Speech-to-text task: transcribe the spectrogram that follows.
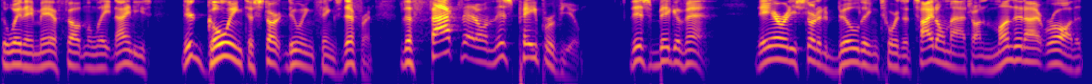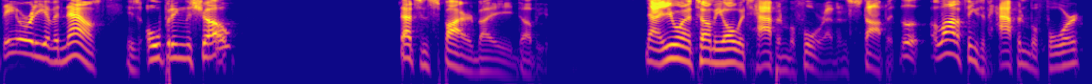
the way they may have felt in the late 90s, they're going to start doing things different. The fact that on this pay per view, this big event, they already started building towards a title match on Monday Night Raw that they already have announced is opening the show. That's inspired by AEW. Now, you want to tell me, oh, it's happened before, Evan. Stop it. Look, a lot of things have happened before,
